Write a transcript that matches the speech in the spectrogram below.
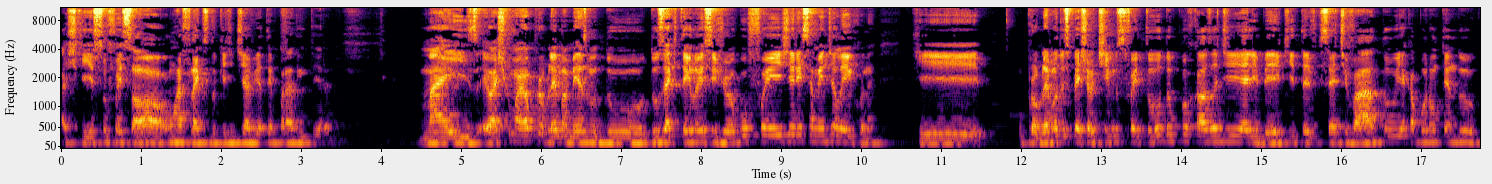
acho que isso foi só um reflexo do que a gente já via a temporada inteira. Mas eu acho que o maior problema mesmo do, do Zach Taylor esse jogo foi gerenciamento de elenco, né? Que o problema do Special Teams foi tudo por causa de LB que teve que ser ativado e acabou não tendo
